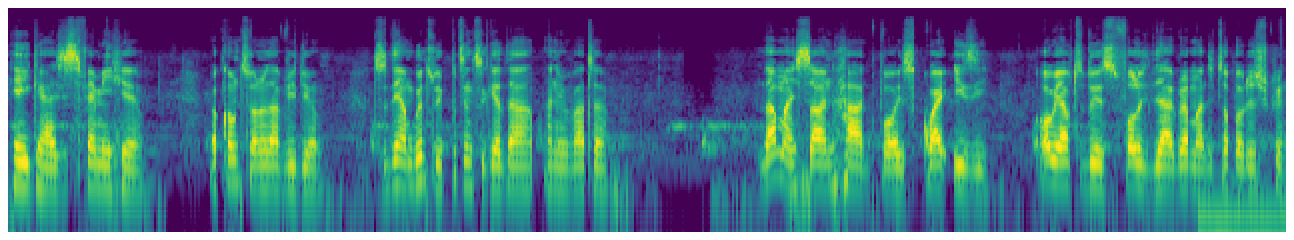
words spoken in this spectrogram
Hey guys, it's Femi here. Welcome to another video. Today I'm going to be putting together an inverter. That might sound hard, but it's quite easy. All we have to do is follow the diagram at the top of the screen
